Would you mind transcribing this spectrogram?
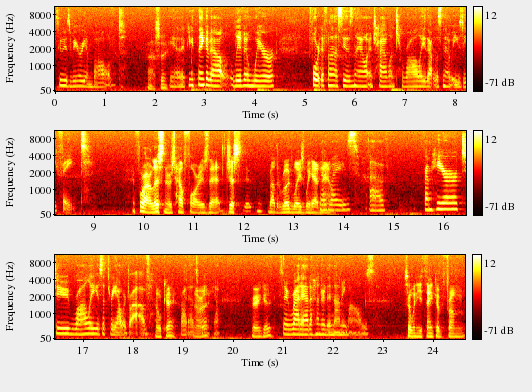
So he was very involved. I see. And if you think about living where Fort Defiance is now and traveling to Raleigh, that was no easy feat. And for our listeners, how far is that? Just by the roadways we have now. Roadways uh, from here to Raleigh is a three-hour drive. Okay. Right out All to right. yeah. Very good. So right at 190 miles. So when you think of from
